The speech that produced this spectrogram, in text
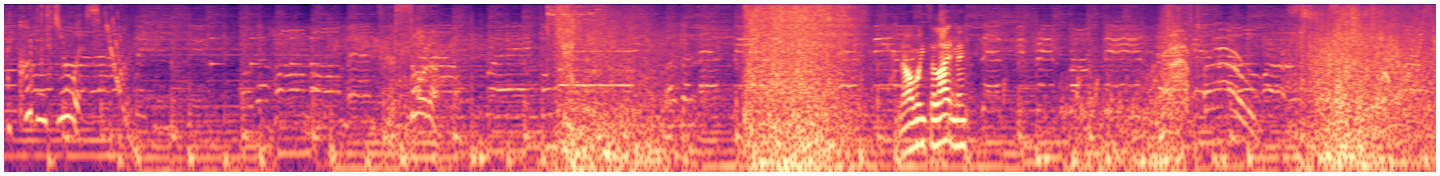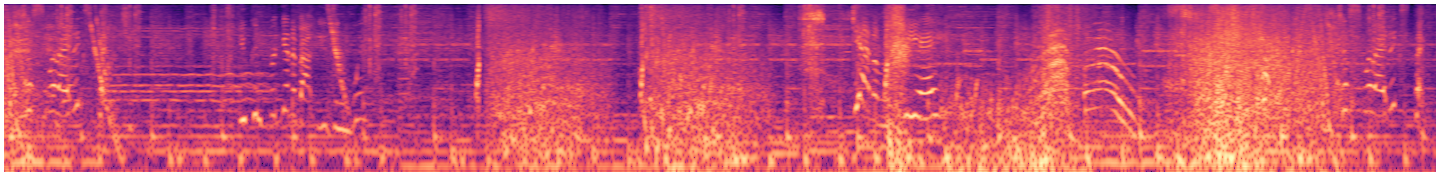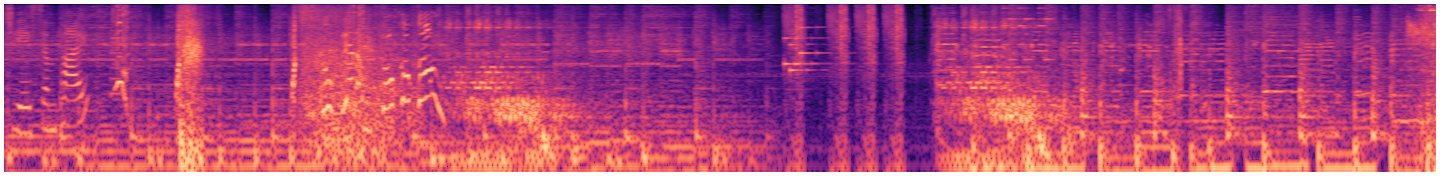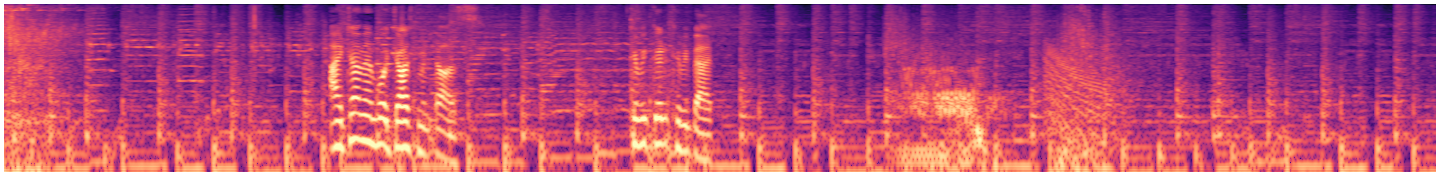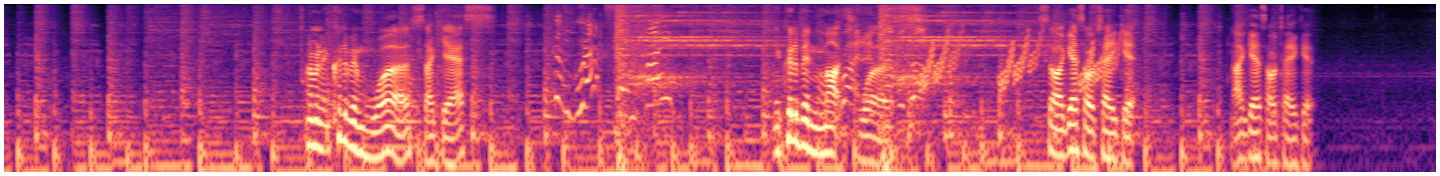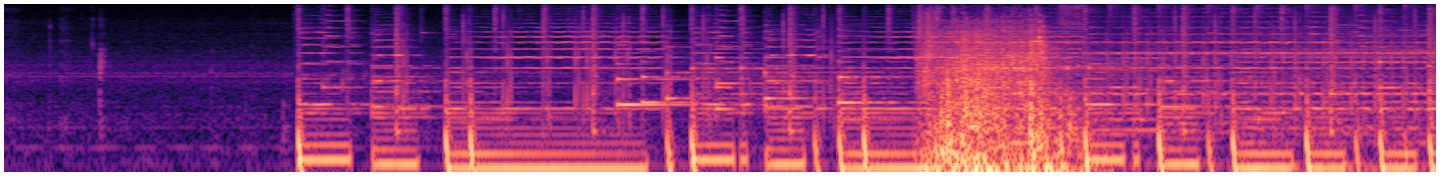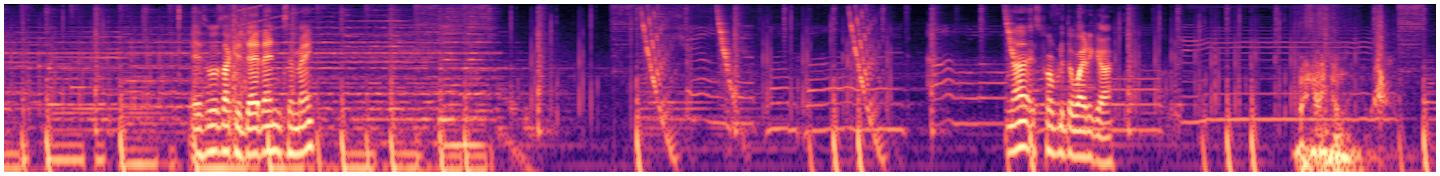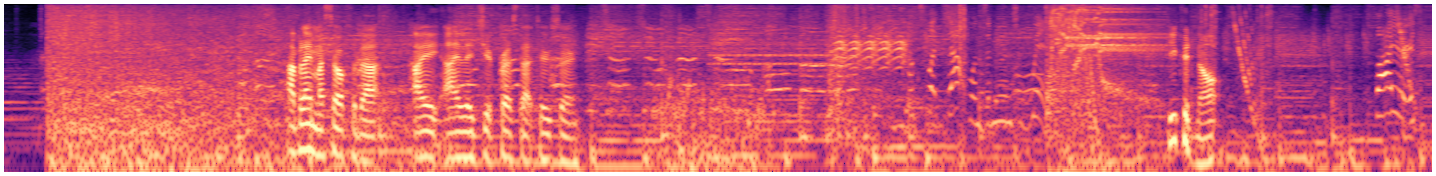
I couldn't do it. Not weak to lightning. I don't remember what judgment does. Could be good, could be bad. I mean, it could have been worse, I guess. Congrats! It could have been much Right, worse. So I guess I'll take it. I guess I'll take it. Feels like a dead end to me. No, it's probably the way to go. I blame myself for that. I, I legit pressed that too soon. Like that one's immune to wind. If you could not. Fire is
